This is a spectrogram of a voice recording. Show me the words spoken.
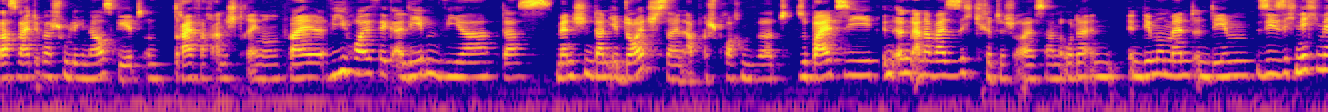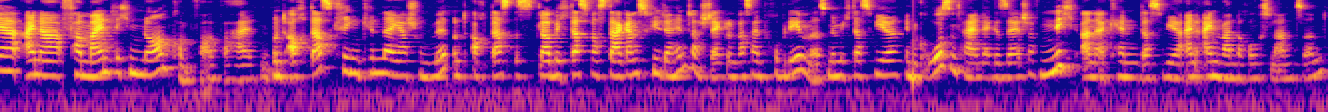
was weit über Schule hinausgeht und dreifach Anstrengung. Weil wie häufig erleben wir, dass Menschen dann ihr Deutschsein abgesprochen wird, sobald sie in irgendeiner Weise sich kritisch äußern oder in, in dem Moment, in dem sie sich nicht mehr einer vermeintlichen Norm konform verhalten. Und auch das kriegen Kinder ja schon mit. Und auch das ist, glaube ich, das, was da ganz viel dahinter steckt und was ein Problem ist. Nämlich, dass wir in großen Teilen der Gesellschaft nicht anerkennen, dass wir ein Einwanderungsland sind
